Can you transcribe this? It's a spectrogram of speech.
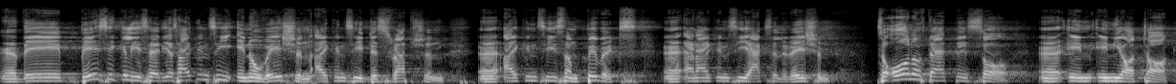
uh, they basically said, yes, I can see innovation, I can see disruption, uh, I can see some pivots, uh, and I can see acceleration. So all of that they saw uh, in, in your talk.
